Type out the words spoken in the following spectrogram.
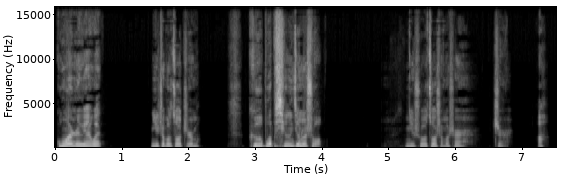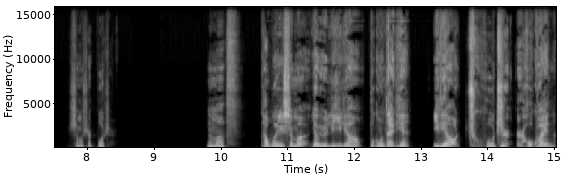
公安人员问：“你这么做值吗？”葛波平静地说：“你说做什么事儿值啊？什么事不值？那么他为什么要与李亮不共戴天，一定要除之而后快呢？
